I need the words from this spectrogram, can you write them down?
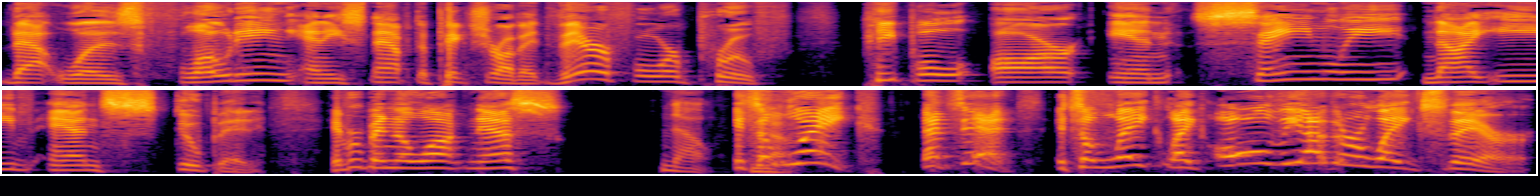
that was floating, and he snapped a picture of it. Therefore, proof. People are insanely naive and stupid. Ever been to Loch Ness? No. It's a lake. That's it. It's a lake like all the other lakes there.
